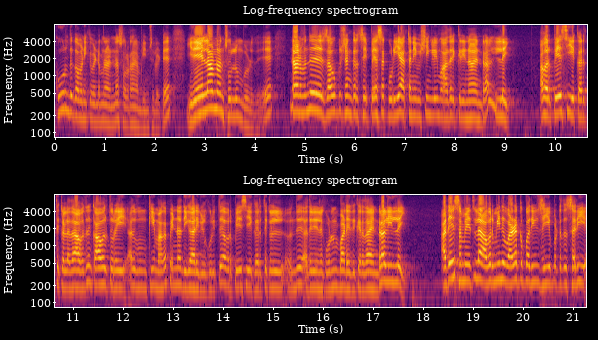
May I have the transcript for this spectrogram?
கூர்ந்து கவனிக்க வேண்டும். நான் என்ன சொல்கிறேன் அப்படின்னு சொல்லிட்டு இதையெல்லாம் நான் சொல்லும் பொழுது நான் வந்து சவுக்கு சங்கர் செ- பேசக்கூடிய அத்தனை விஷயங்களையும் ஆதரிக்கிறேனா என்றால் இல்லை. அவர் பேசிய கருத்துக்கள் அதாவது காவல்துறை அது முக்கியமாக பெண் அதிகாரிகள் குறித்து அவர் பேசிய கருத்துக்கள் வந்து அதில் எனக்கு உடன்பாடு இருக்கிறதா என்றால் இல்லை. அதே சமயத்தில் அவர் மீது வழக்கு பதிவு செய்யப்பட்டது சரி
